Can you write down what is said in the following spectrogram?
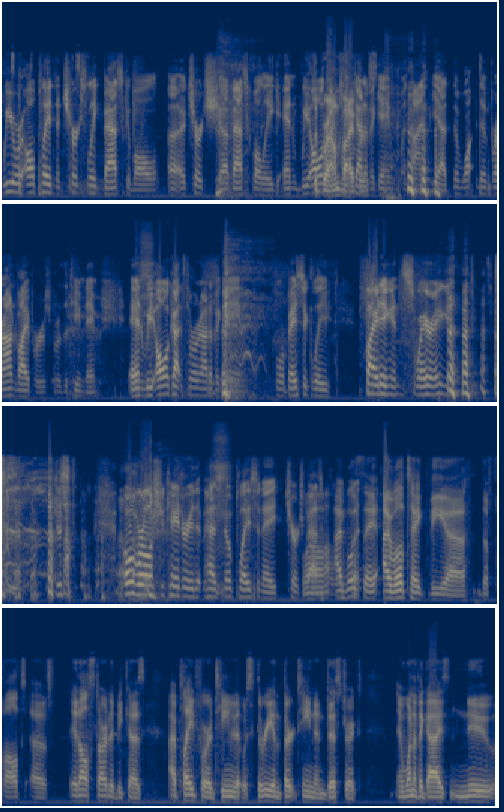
we were all played in a church league basketball, uh, a church uh, basketball league, and we all Brown got kicked out of a game one time. yeah, the the Brown Vipers were the team name, and we all got thrown out of a game for basically fighting and swearing and just overall chicanery that has no place in a church basketball. Well, I will but- say I will take the uh, the fault of it all started because I played for a team that was three and thirteen in district, and one of the guys knew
